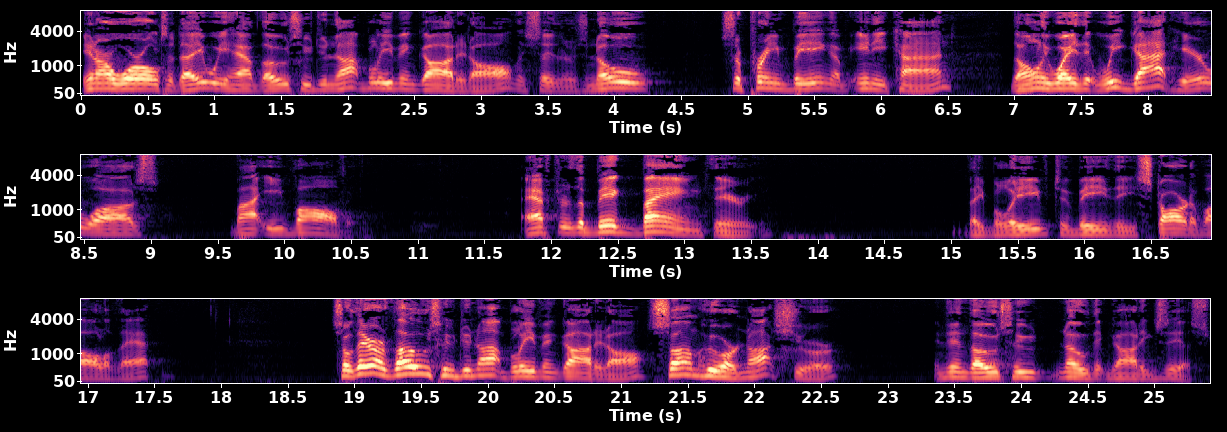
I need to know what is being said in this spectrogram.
In our world today, we have those who do not believe in God at all. They say there's no supreme being of any kind. The only way that we got here was by evolving. After the Big Bang Theory, they believe to be the start of all of that. So there are those who do not believe in God at all, some who are not sure, and then those who know that God exists.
